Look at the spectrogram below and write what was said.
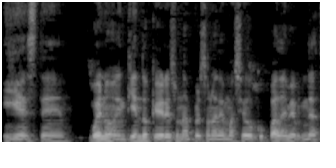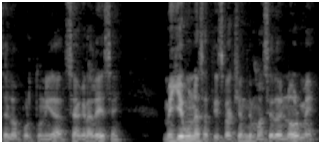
Y este, bueno, entiendo que eres una persona demasiado ocupada y me brindaste la oportunidad, se agradece. Me llevo una satisfacción demasiado enorme.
